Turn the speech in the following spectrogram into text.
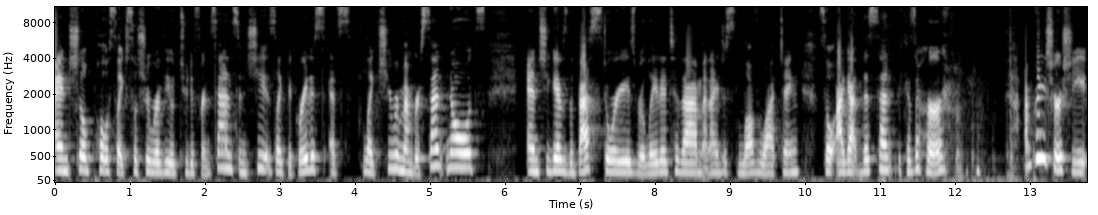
and she'll post like so she'll review two different scents and she is like the greatest at like she remembers scent notes and she gives the best stories related to them and I just love watching. So I got this scent because of her. I'm pretty sure she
